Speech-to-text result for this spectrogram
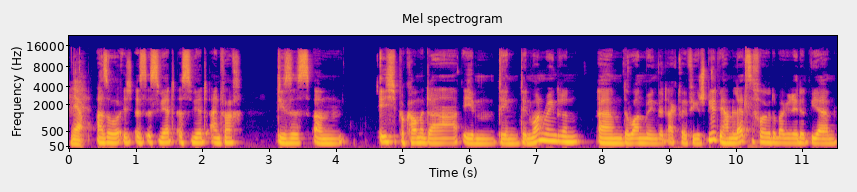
Ja. Also ich, es, es wird es wird einfach dieses ähm, ich bekomme da eben den den One Ring drin. Ähm, The One Ring wird aktuell viel gespielt. Wir haben letzte Folge darüber geredet, wie er im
